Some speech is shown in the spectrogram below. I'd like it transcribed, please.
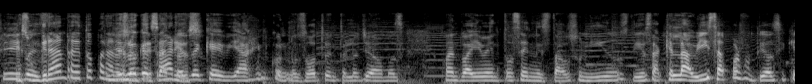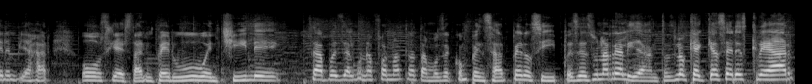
Sí, es pues, un gran reto para los lo que empresarios. es de que viajen con nosotros, entonces los llevamos cuando hay eventos en Estados Unidos, y saquen la visa, por favor, si quieren viajar, o si están en Perú o en Chile. O sea, pues de alguna forma tratamos de compensar, pero sí, pues es una realidad. Entonces lo que hay que hacer es crear,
